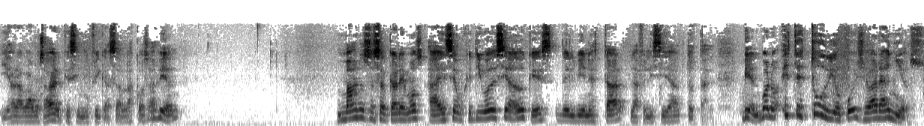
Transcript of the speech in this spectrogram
y ahora vamos a ver qué significa hacer las cosas bien, más nos acercaremos a ese objetivo deseado que es del bienestar, la felicidad total. Bien, bueno, este estudio puede llevar años,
